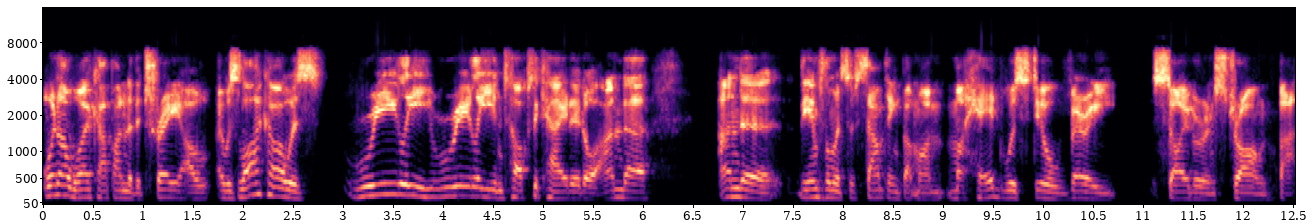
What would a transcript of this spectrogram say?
when I woke up under the tree, I, it was like I was really, really intoxicated or under under the influence of something, but my my head was still very sober and strong, but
